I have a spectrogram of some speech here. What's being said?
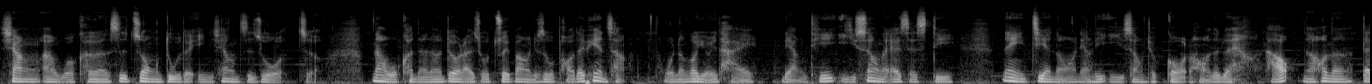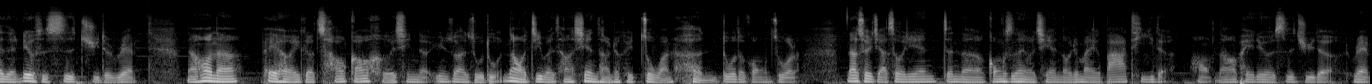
像啊，我可能是重度的影像制作者，那我可能呢，对我来说最棒的就是我跑在片场，我能够有一台两 T 以上的 SSD 内建哦，两 T 以上就够了哈，对不对？好，然后呢，带着六十四 G 的 RAM，然后呢。配合一个超高核心的运算速度，那我基本上现场就可以做完很多的工作了。那所以假设我今天真的公司很有钱，我就买一个八 T 的，好，然后配六十四 G 的 RAM，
